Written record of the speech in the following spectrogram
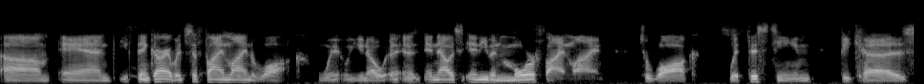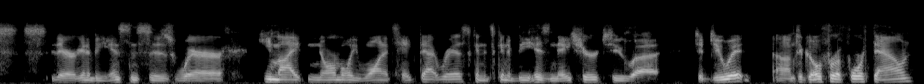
Um, and you think, all right, well, it's a fine line to walk. We, you know, and, and now it's an even more fine line to walk with this team because there are going to be instances where he might normally want to take that risk, and it's going to be his nature to uh, to do it, um, to go for a fourth down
